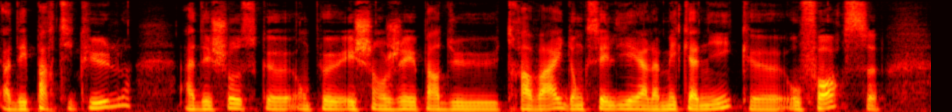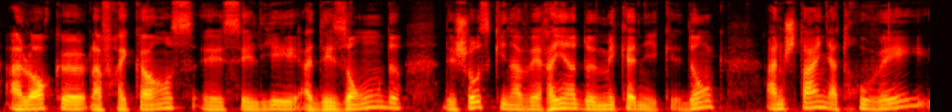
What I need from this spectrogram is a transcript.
à des particules, à des choses qu'on peut échanger par du travail. Donc c'est lié à la mécanique, euh, aux forces, alors que la fréquence, c'est lié à des ondes, des choses qui n'avaient rien de mécanique. Et donc Einstein a trouvé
